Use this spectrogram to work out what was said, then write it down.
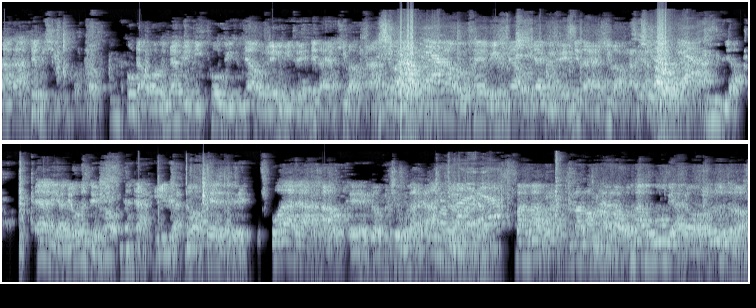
သာရအတ္တမရှိဘူးပေါ့နော် ဟုတ်တာပေါ့သူများပြည်ဒီခိုးပြီးသူများကိုလိမ်ပြီးဆိုရင်အတ္တသာရရှိပါမလားရှိပါဘူးဗျာသူများကိုဆဲပြီးသူများကိုရိုက်ပြီးဆိုရင်အတ္တသာရရှိပါမလားရှိပါဘူးဗျာကြီးဗျာအဲ့ဒါတွေကပြောလို့ဆိုရင်တော့အတ္တရေးဗျာတော့ဆဲတယ်ဆိုရင်ဘွာဒဟာကိုဆဲတယ်တော့မချုပ်ဘူးလားဗျာရှိပါဘူးဗျာပါပါလားမှန်ပါဗျာဘာမှမဟုတ်ဗျာတော့ဘာလို့လဲဆိုတော့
